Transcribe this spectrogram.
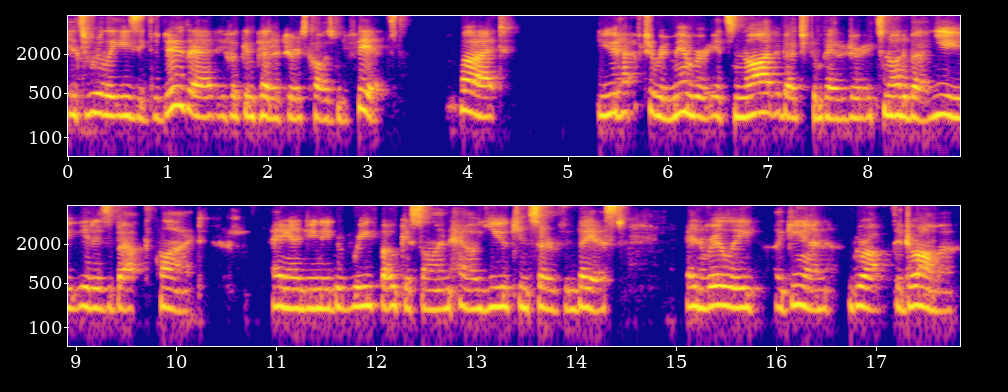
it's really easy to do that if a competitor is causing you fits. But you have to remember it's not about your competitor, it's not about you, it is about the client. And you need to refocus on how you can serve them best and really, again, drop the drama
